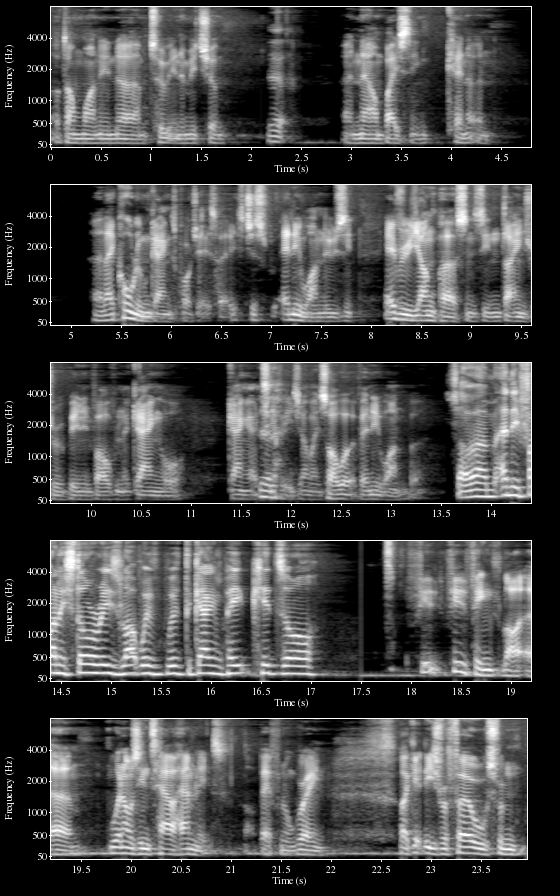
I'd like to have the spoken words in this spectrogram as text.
I've done one in um, Tooting and Mitcham, Yeah. and now I'm based in Kennington. And they call them gangs projects, but it's just anyone who's in, every young person is in danger of being involved in a gang or gang activities. I mean, so I work with anyone, but So, um, any funny stories like with with the gang peep kids or? a few few things like um, when I was in Tower Hamlets, like Bethnal Green, I get these referrals from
